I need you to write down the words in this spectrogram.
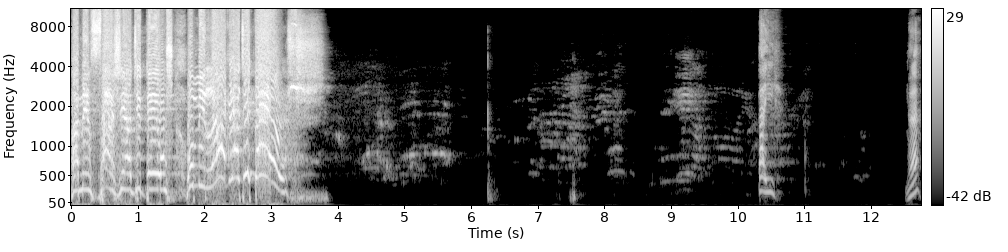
a mensagem é de Deus, o milagre é de Deus. Está aí, né?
